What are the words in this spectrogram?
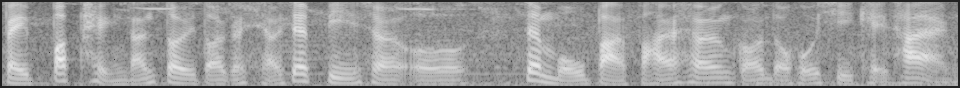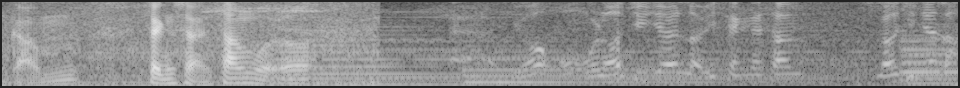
被不平等對待嘅時候，即係變相我即係冇辦法喺香港度好似其他人咁正常生活咯。如果我攞住張女性嘅身，攞住張男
